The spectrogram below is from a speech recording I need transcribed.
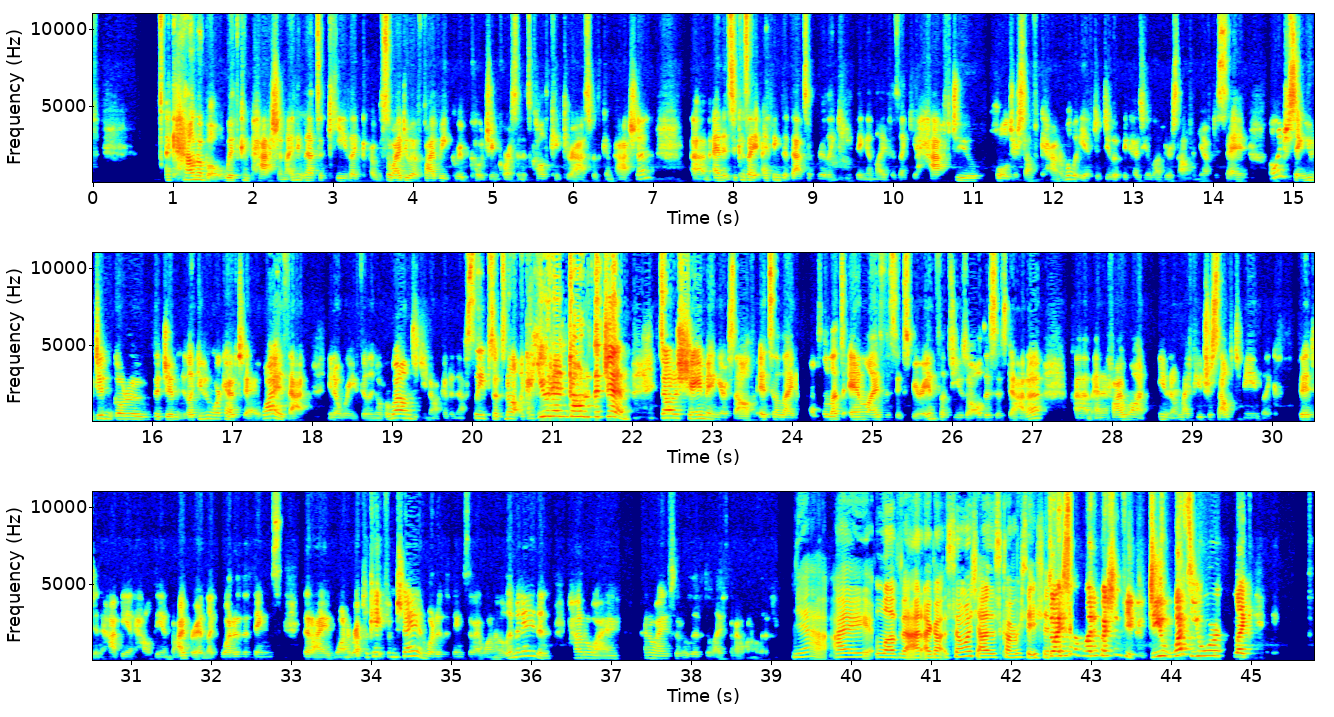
accountable with compassion. I think that's a key. Like, um, so I do a five week group coaching course and it's called Kick Your Ass with Compassion. Um, and it's because I, I think that that's a really key thing in life is like you have to hold yourself accountable, but you have to do it because you love yourself and you have to say, oh, interesting, you didn't go to the gym, like you didn't work out today. Why is that? You know, were you feeling overwhelmed? Did you not get enough sleep? So it's not like a, you didn't go to the gym. It's not a shaming yourself. It's a like, so let's analyze this experience let's use all this as data um, and if i want you know my future self to be like fit and happy and healthy and vibrant like what are the things that i want to replicate from today and what are the things that i want to eliminate and how do i how do i sort of live the life that i want to live yeah, I love that. I got so much out of this conversation. So I just have one question for you. Do you what's your like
